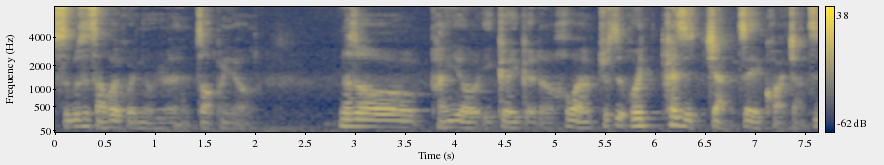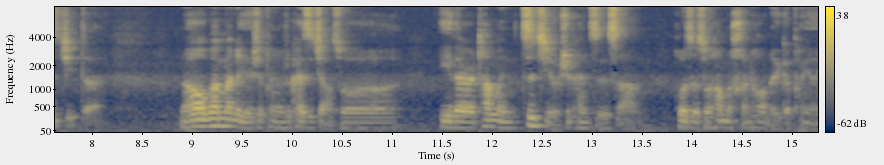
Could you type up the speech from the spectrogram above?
时不时常会回纽约找朋友，那时候朋友一个一个的，后来就是会开始讲这一块，讲自己的，然后慢慢的有些朋友就开始讲说，，either 他们自己有去看智商，或者说他们很好的一个朋友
